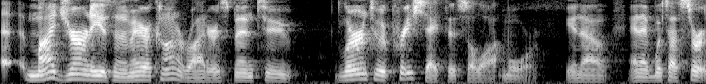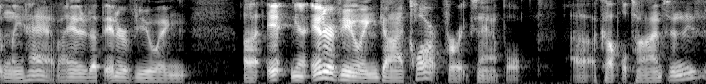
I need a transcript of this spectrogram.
uh, my journey as an Americana writer has been to learn to appreciate this a lot more. You know, and which I certainly have. I ended up interviewing, uh, in, you know, interviewing Guy Clark, for example, uh, a couple times, and he's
